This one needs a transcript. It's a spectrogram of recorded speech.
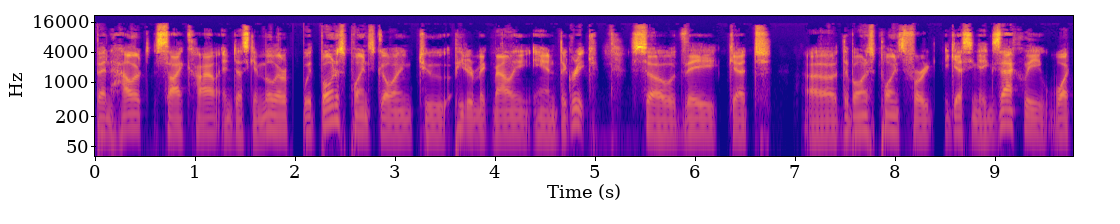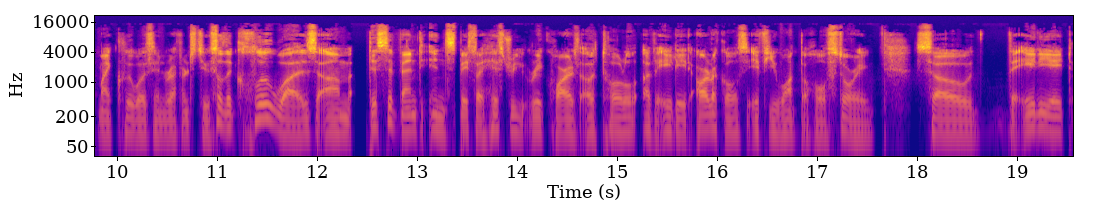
Ben Hallert, Cy Kyle, and Deska Miller, with bonus points going to Peter McMalley and the Greek. So they get. Uh, the bonus points for guessing exactly what my clue was in reference to. So the clue was um, this event in spaceflight history requires a total of 88 articles if you want the whole story. So the 88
